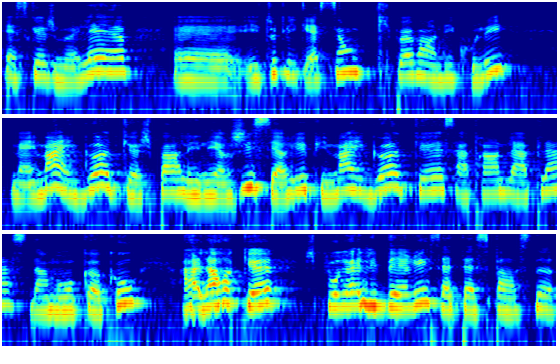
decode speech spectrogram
est-ce que je me lève, euh, et toutes les questions qui peuvent en découler, mais my God que je parle énergie sérieux, puis my God que ça prend de la place dans mon coco, alors que je pourrais libérer cet espace-là.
